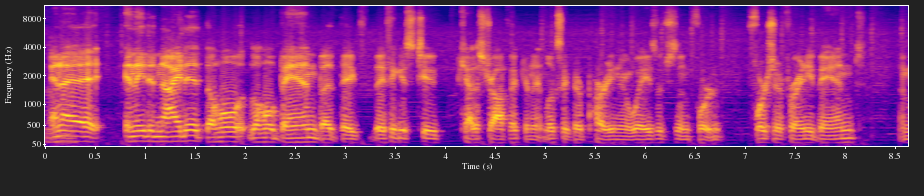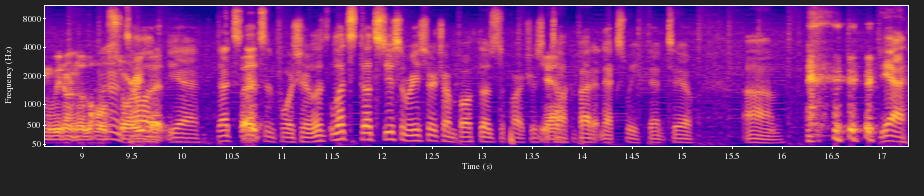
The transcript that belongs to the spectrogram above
and I and they denied it the whole the whole band, but they they think it's too catastrophic, and it looks like they're parting their ways, which is important fortunate for any band. I mean, we don't know the whole story, all- but yeah, that's but- that's unfortunate. Let's let's let's do some research on both those departures and talk about it next week then too. Um, yeah,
